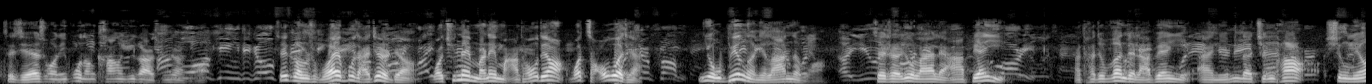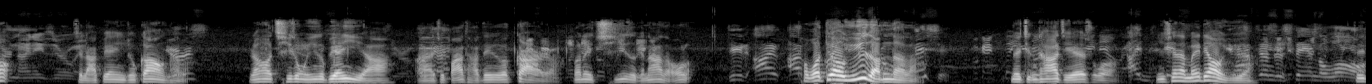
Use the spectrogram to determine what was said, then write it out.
这姐姐说你不能扛鱼竿从这儿走。这哥们说我也不在这儿钓，我去那边那码头钓，我走过去。你有病啊你拦着我！这阵又来俩便衣，啊他就问这俩便衣，哎你们的警号姓名？这俩便衣就告诉他了。然后其中一个便衣啊，哎就把他这个杆儿啊和那旗子给拿走了。他我钓鱼怎么的了？那警察姐姐说：“你现在没钓鱼啊？”这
